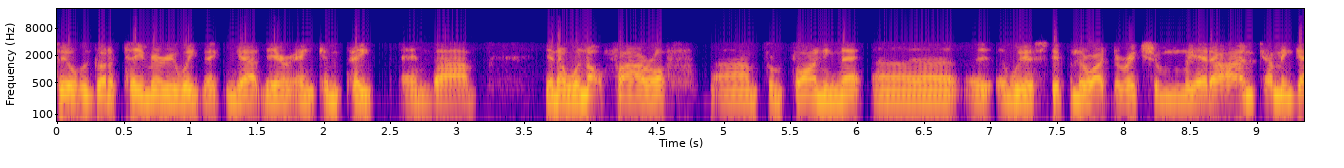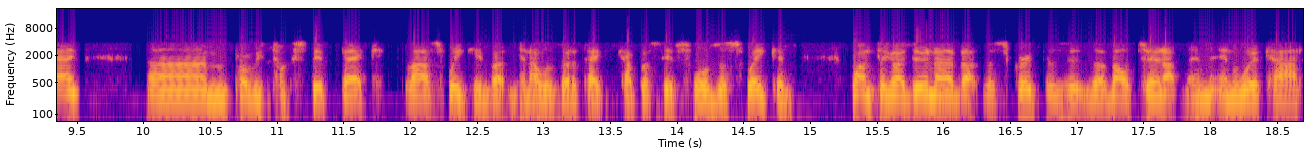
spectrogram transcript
feel we've got a team every week that can go out there and compete, and um, you know we're not far off um, from finding that. Uh, we're a step in the right direction. We had our homecoming game. Um, probably took a step back last weekend, but you know we've got to take a couple of steps forward this week. And one thing I do know about this group is that they'll turn up and, and work hard.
